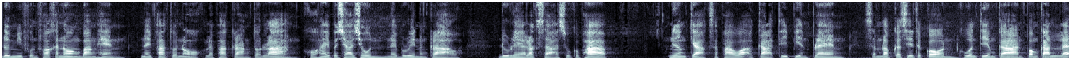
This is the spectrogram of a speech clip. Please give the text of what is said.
โดยมีฝนฟ้าขนองบางแห่งในภาคตะวันออกและภาคกลางตอนล่าง ขอให้ประชาชนในบริเวณดังกล่าว ดูแลรักษาสุขภาพ เนื่องจากสภาวะอากาศที่เปลี่ยนแปลงสำหรับเกษตรกรควรเตรียมการป้องกันและ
